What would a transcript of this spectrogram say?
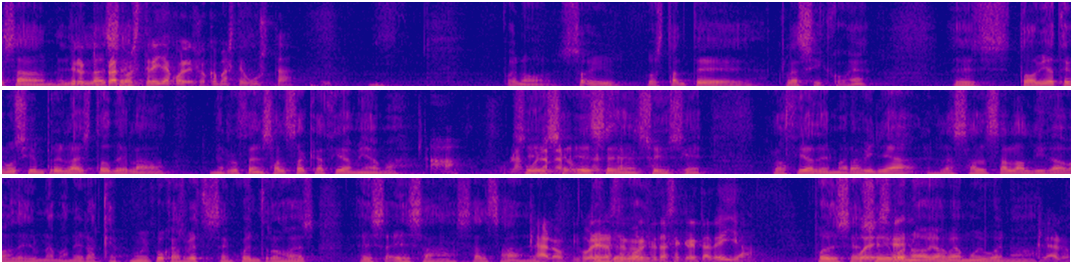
ya me- ¿Pero tu la- plato estrella cuál es? ¿Lo que más te gusta? Bueno, soy bastante clásico. ¿eh? Es- todavía tengo siempre la, esto de la merluza en salsa que hacía mi ama. Ah, una Sí, buena merluza en ese- salsa. sí, sí. Lo hacía de maravilla. La salsa la ligaba de una manera que muy pocas veces encuentro es, es- esa salsa. Claro, igual era la receta secreta de ella. Puede ser, Puede sí, ser. bueno, había muy buena. Claro.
